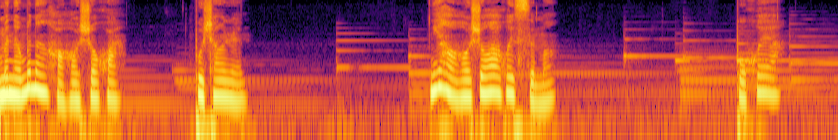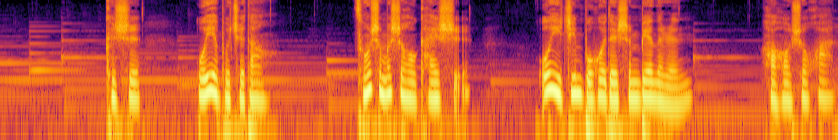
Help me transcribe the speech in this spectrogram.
们能不能好好说话，不伤人？你好好说话会死吗？不会啊。可是，我也不知道，从什么时候开始，我已经不会对身边的人好好说话了。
